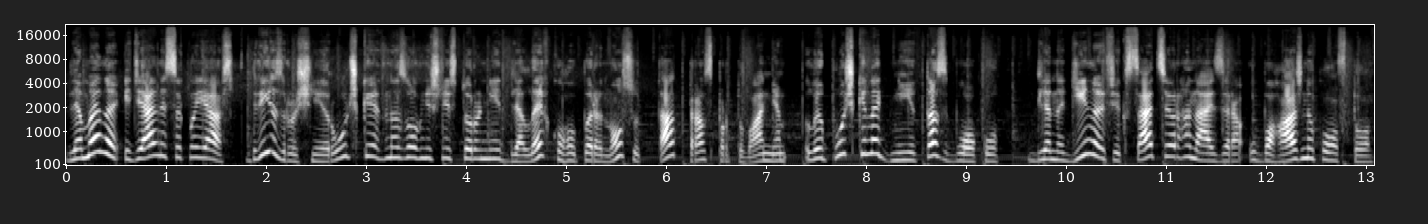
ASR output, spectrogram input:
Для мене ідеальний саквояж – дві зручні ручки на зовнішній стороні для легкого переносу та транспортування, липучки на дні та збоку для надійної фіксації органайзера у багажнику авто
